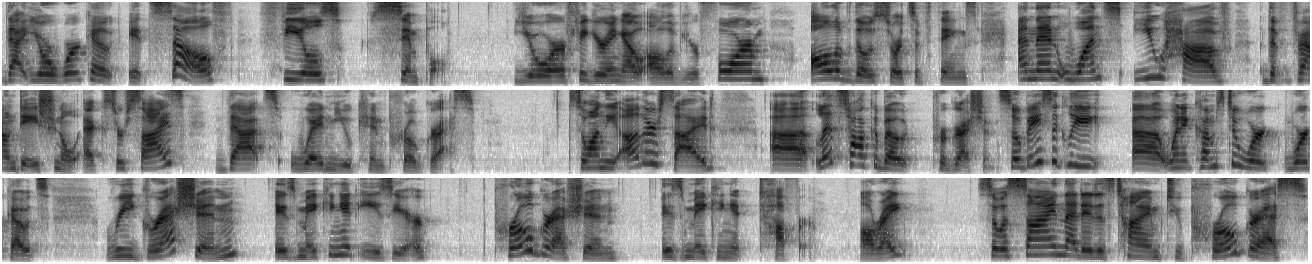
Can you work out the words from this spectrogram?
that your workout itself feels simple. You're figuring out all of your form, all of those sorts of things. And then once you have the foundational exercise, that's when you can progress. So, on the other side, uh, let's talk about progression. So, basically, uh, when it comes to work workouts, regression is making it easier, progression is making it tougher. All right. So, a sign that it is time to progress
